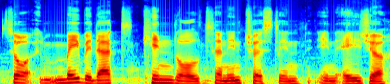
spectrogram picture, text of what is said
So maybe that kindled an interest in, in Asia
